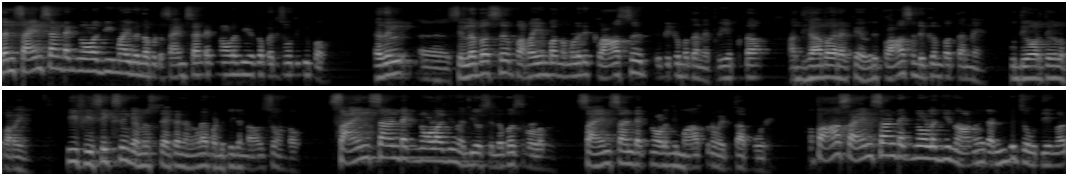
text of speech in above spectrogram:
ദെൻ സയൻസ് ആൻഡ് ടെക്നോളജിയുമായി ബന്ധപ്പെട്ട് സയൻസ് ആൻഡ് ടെക്നോളജിയൊക്കെ പരിശോധിക്കുമ്പോൾ അതിൽ സിലബസ് പറയുമ്പോൾ നമ്മളൊരു ക്ലാസ് എടുക്കുമ്പോൾ തന്നെ പ്രിയപ്പെട്ട അധ്യാപകരൊക്കെ ഒരു ക്ലാസ് എടുക്കുമ്പോൾ തന്നെ ഉദ്യോഗാർത്ഥികൾ പറയും ഈ ഫിസിക്സും കെമിസ്ട്രിയൊക്കെ ഞങ്ങളെ പഠിപ്പിക്കേണ്ട ആവശ്യമുണ്ടോ? സയൻസ് ആൻഡ് ടെക്നോളജി നൽകിയോ സിലബസിലുള്ളത് സയൻസ് ആൻഡ് ടെക്നോളജി മാത്രം എടുത്താൽ പോരെ. അപ്പൊ ആ സയൻസ് ആൻഡ് ടെക്നോളജി എന്നാണ് രണ്ട് ചോദ്യങ്ങൾ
